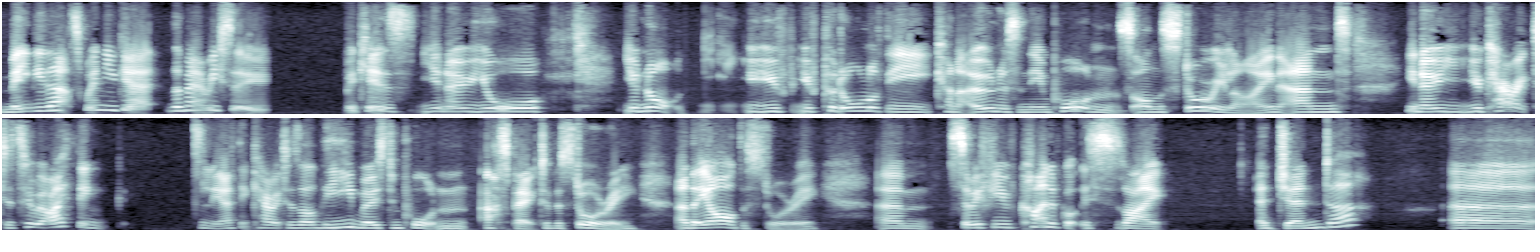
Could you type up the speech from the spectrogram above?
maybe that's when you get the Mary Sue because you know you're you're not you've you've put all of the kind of onus and the importance on the storyline and you know your character too i think i think characters are the most important aspect of a story and they are the story. Um, so if you've kind of got this like agenda uh,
